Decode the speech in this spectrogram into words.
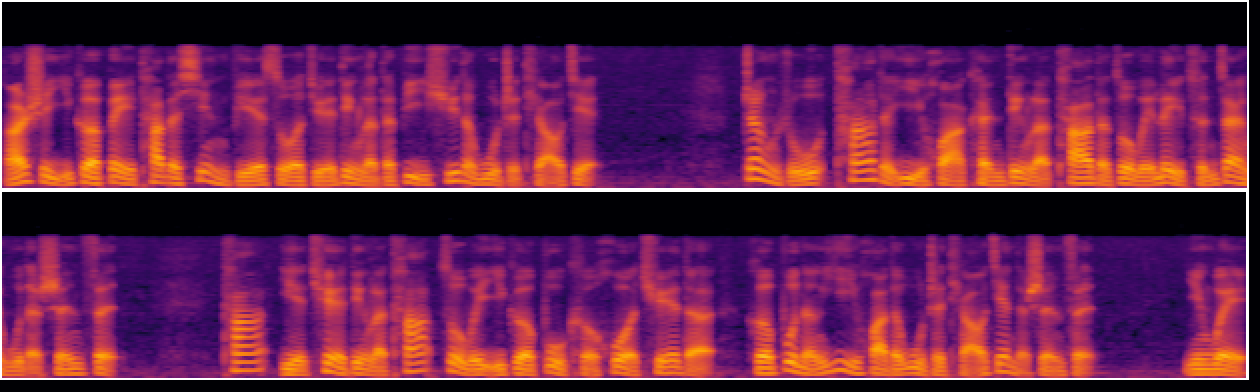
而是一个被他的性别所决定了的必须的物质条件。正如他的异化肯定了他的作为类存在物的身份，他也确定了他作为一个不可或缺的和不能异化的物质条件的身份。因为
